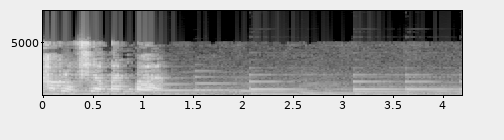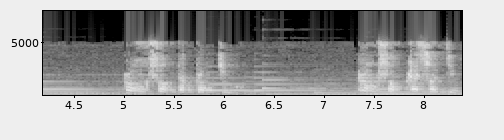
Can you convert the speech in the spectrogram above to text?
ข้าพระองค์เชื่อมั่นว่าพระองค์ทรงดำรงอยู่พระองค์ทรงพระชนอยู่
